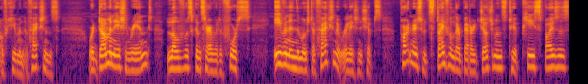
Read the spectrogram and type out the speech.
of human affections. Where domination reigned, love was a conservative force. Even in the most affectionate relationships, partners would stifle their better judgments to appease spouses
